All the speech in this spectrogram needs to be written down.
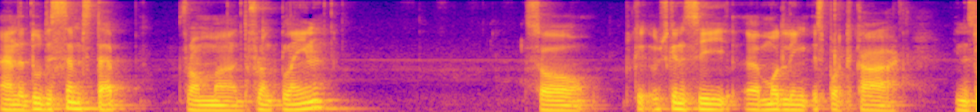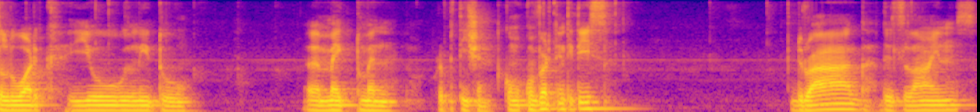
and do the same step from uh, the front plane. So you can see uh, modeling a sport car in SolidWorks you will need to uh, make too many repetition. Con convert entities drag these lines.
